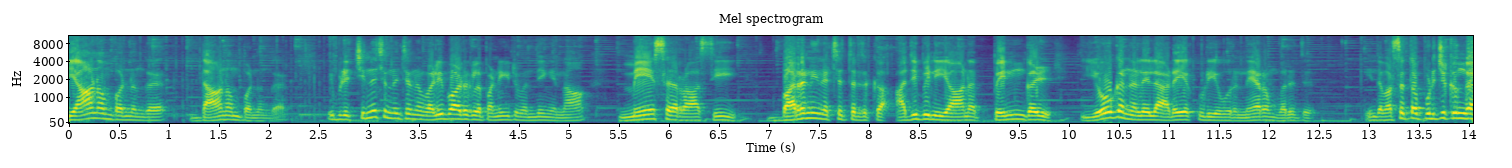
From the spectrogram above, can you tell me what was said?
தியானம் பண்ணுங்க. தானம் பண்ணுங்கள் இப்படி சின்ன சின்ன சின்ன வழிபாடுகளை பண்ணிக்கிட்டு வந்தீங்கன்னா மேச ராசி பரணி நட்சத்திரத்துக்கு அதிபினியான பெண்கள் யோக நிலையில் அடையக்கூடிய ஒரு நேரம் வருது. இந்த வருஷத்தை பிடிச்சிக்குங்க.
